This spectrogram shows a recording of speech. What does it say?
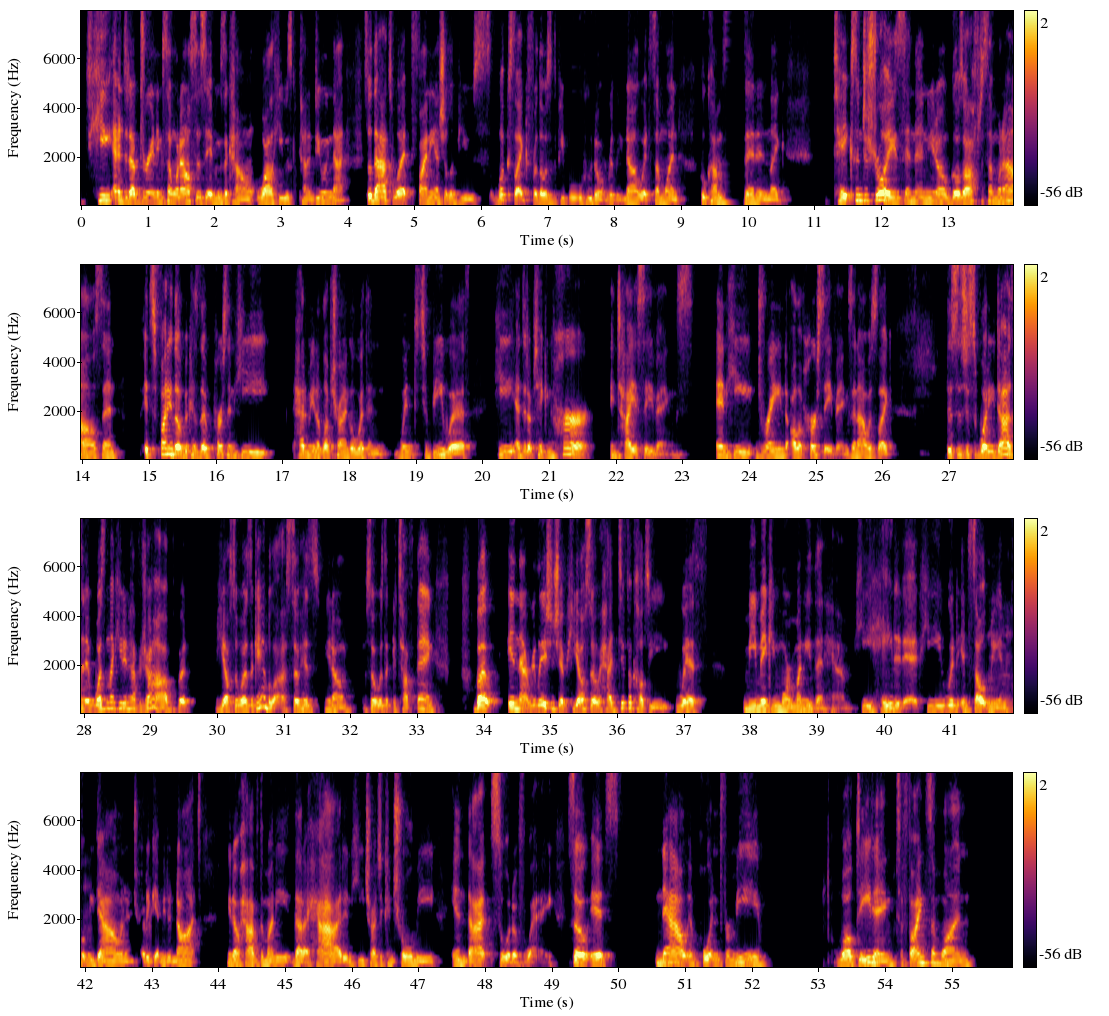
he ended up draining someone else's savings account while he was kind of doing that. So that's what financial abuse looks like for those of the people who don't really know. It's someone who comes in and like takes and destroys and then, you know, goes off to someone else. And it's funny though, because the person he had me in a love triangle with and went to be with, he ended up taking her entire savings and he drained all of her savings. And I was like, this is just what he does. And it wasn't like he didn't have a job, but he also was a gambler. So his, you know, so it was like a tough thing. But in that relationship, he also had difficulty with me making more money than him. He hated it. He would insult me and put me mm. down and try to get me to not, you know, have the money that I had. And he tried to control me in that sort of way. So it's now important for me while dating to find someone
